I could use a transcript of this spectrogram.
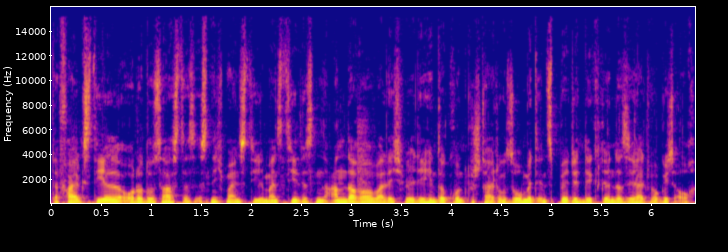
der Falk-Stil oder du sagst, das ist nicht mein Stil, mein Stil ist ein anderer, weil ich will die Hintergrundgestaltung so mit ins Bild integrieren, dass sie halt wirklich auch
